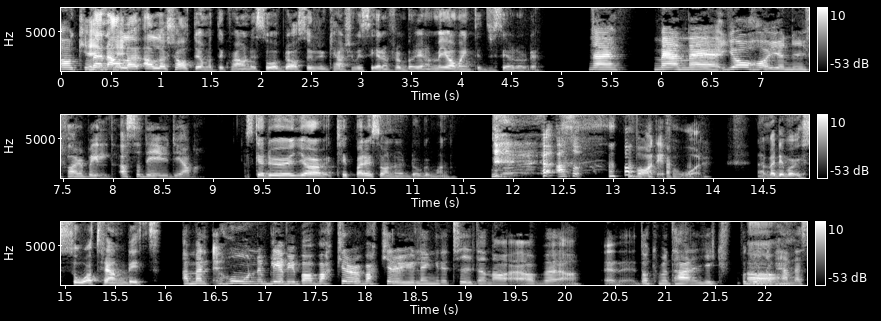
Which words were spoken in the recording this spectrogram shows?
Okej, Men okej. alla, alla tjatar ju om att The Crown är så bra så du kanske vill se den från början. Men jag var inte intresserad av det. Nej, men eh, jag har ju en ny förebild. Alltså det är ju Diana. Ska du gör, klippa dig så nu, Doggerman? alltså, vad var det för hår? Nej, men det var ju så trendigt. Ja, men hon blev ju bara vackrare och vackrare ju längre tiden av, av eh, dokumentären gick på grund Ja. av hennes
